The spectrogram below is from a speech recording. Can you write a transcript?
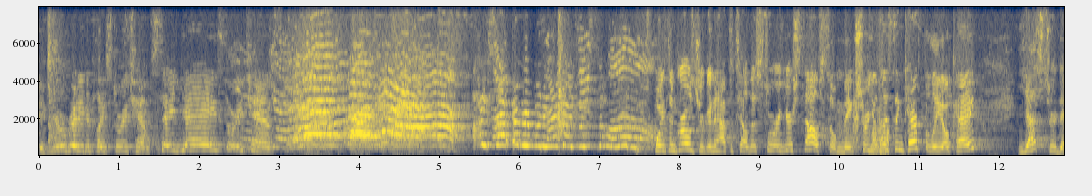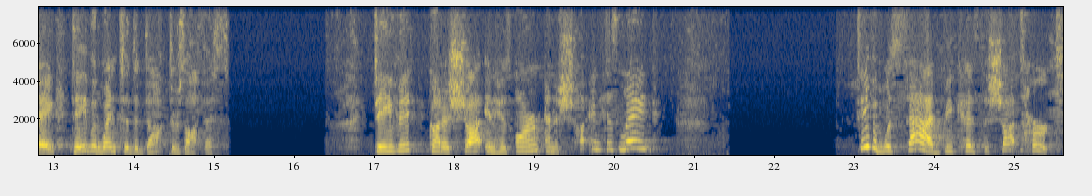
If you're ready to play Story Champs, say yay, Story Champs! I saw everybody I got their stories. Boys and girls, you're going to have to tell this story yourself, so make sure you listen carefully, okay? Yesterday, David went to the doctor's office. David got a shot in his arm and a shot in his leg. David was sad because the shots hurt.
